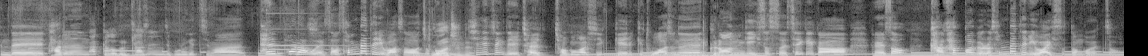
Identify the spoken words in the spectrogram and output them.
근데 다른 학교도 그렇게 하시는지 모르겠지만 헬퍼라고 해서 선배들이 와서 조금 도와주는. 신입생들이 잘 적응할 수 있게 이렇게 도와주는 그런 게 있었어요 체계가 그래서 각 학과별로 선배들이 와 있었던 거였죠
